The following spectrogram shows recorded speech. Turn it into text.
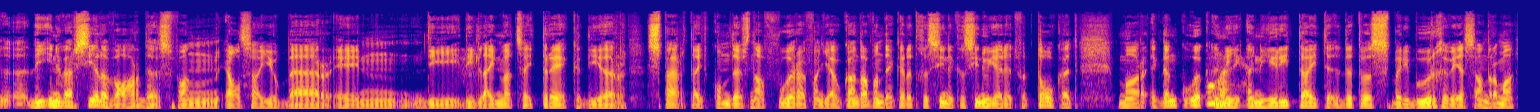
Eh, die universele waardes van Elsa Joubert en die die lyn wat sy trek deur spertyd kom dus na vore van jou kant af want ek het dit gesien ek gesien hoe jy dit vertolk het maar ek dink ook in die, in hierdie tyd dit was by die boer gewees Sandra maar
